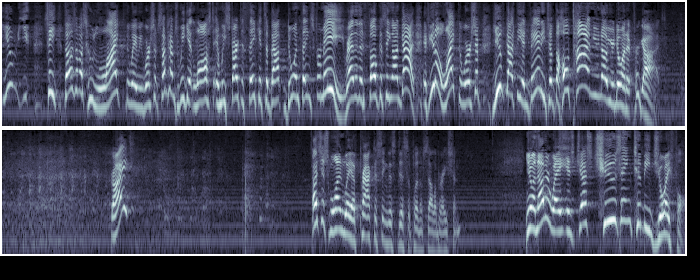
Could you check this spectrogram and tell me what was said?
you, you, see, those of us who like the way we worship, sometimes we get lost and we start to think it's about doing things for me rather than focusing on God. If you don't like the worship, you've got the advantage of the whole time you know you're doing it for God. right? That's just one way of practicing this discipline of celebration. You know, another way is just choosing to be joyful.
